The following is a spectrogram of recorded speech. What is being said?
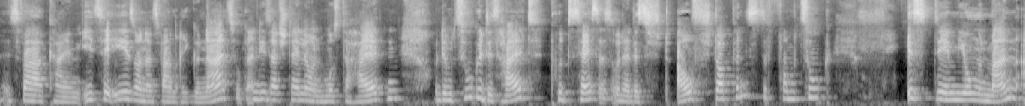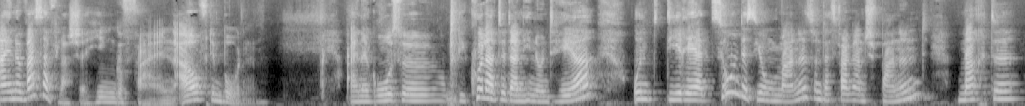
Es war kein ICE, sondern es war ein Regionalzug an dieser Stelle und musste halten. Und im Zuge des Haltprozesses oder des Aufstoppens vom Zug ist dem jungen Mann eine Wasserflasche hingefallen auf dem Boden. Eine große, die kullerte dann hin und her. Und die Reaktion des jungen Mannes, und das war ganz spannend, machte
